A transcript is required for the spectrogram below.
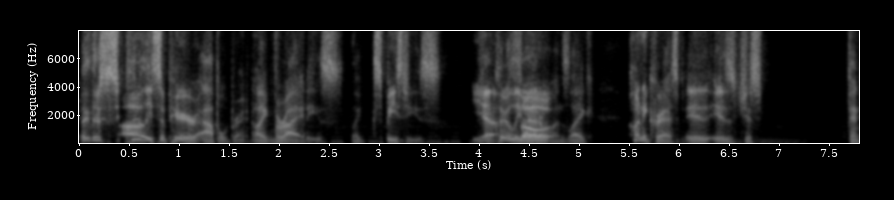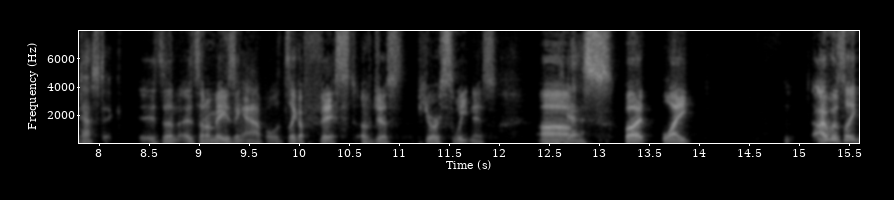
Like there's Uh, clearly superior apple brand like varieties, like species. yeah, Clearly so better ones. Like Honeycrisp is, is just fantastic. It's an it's an amazing apple. It's like a fist of just pure sweetness. Um, yes. but like, I was like,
